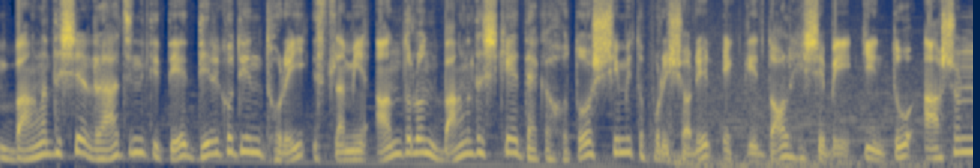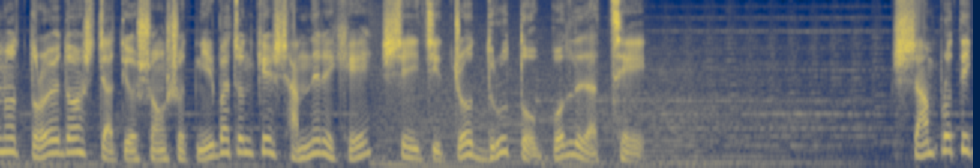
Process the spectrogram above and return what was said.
বাংলাদেশের রাজনীতিতে দীর্ঘদিন ধরেই ইসলামী আন্দোলন বাংলাদেশকে দেখা হতো সীমিত পরিসরের একটি দল হিসেবে। কিন্তু আসন্ন ত্রয়োদশ জাতীয় সংসদ নির্বাচনকে সামনে রেখে সেই চিত্র দ্রুত বদলে যাচ্ছে। সাম্প্রতিক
